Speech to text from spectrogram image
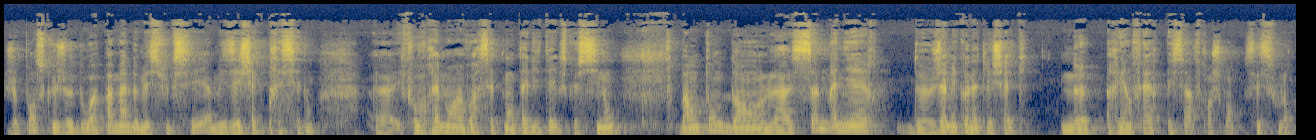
je pense que je dois pas mal de mes succès à mes échecs précédents. Euh, il faut vraiment avoir cette mentalité parce que sinon, bah, on tombe dans la seule manière de jamais connaître l'échec, ne rien faire. Et ça, franchement, c'est saoulant.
